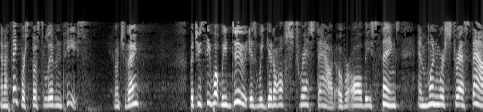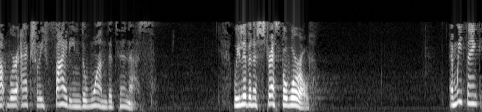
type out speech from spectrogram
And I think we're supposed to live in peace, don't you think? But you see, what we do is we get all stressed out over all these things. And when we're stressed out, we're actually fighting the one that's in us. We live in a stressful world. And we think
